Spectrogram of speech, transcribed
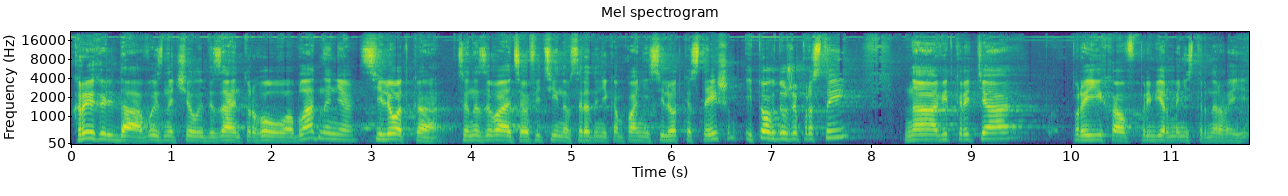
Кригель, да, визначили дизайн торгового обладнання. Сільотка, це називається офіційно всередині компанії Сільотка Стейшн. Ітог дуже простий. На відкриття приїхав прем'єр-міністр Норвегії.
